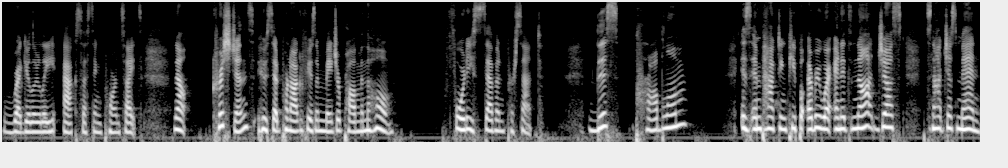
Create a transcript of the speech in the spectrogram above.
regularly accessing porn sites. Now, Christians who said pornography is a major problem in the home, 47%. This problem is impacting people everywhere and it's not just it's not just men.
